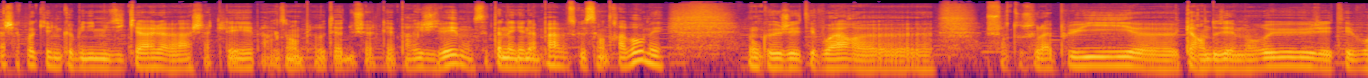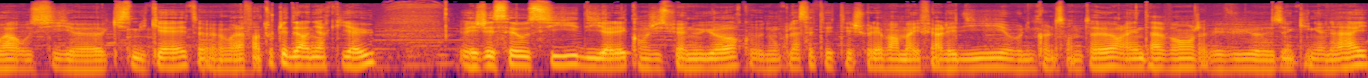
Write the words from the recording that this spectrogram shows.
à chaque fois qu'il y a une comédie musicale à Châtelet, par exemple, au théâtre du Châtelet à Paris, j'y vais. Bon, cette année il n'y en a pas parce que c'est en travaux, mais donc euh, j'ai été voir euh, Surtout sous la pluie, euh, 42e rue, j'ai été voir aussi euh, Kiss Me Kate, euh, voilà, enfin toutes les dernières qu'il y a eu. Et j'essaie aussi d'y aller quand j'y suis à New York. Donc là, cet été, je suis allé voir My Fair Lady au Lincoln Center. L'année d'avant, j'avais vu euh, The King and I.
